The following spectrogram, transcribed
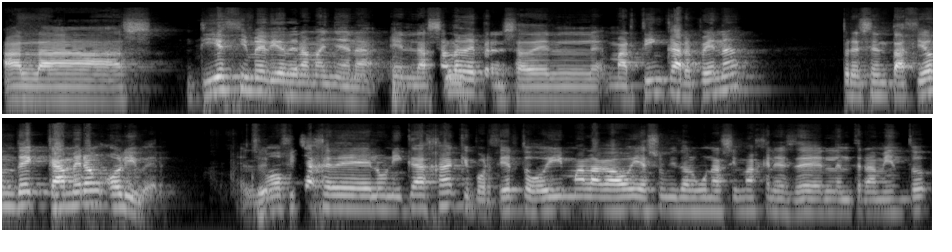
A las diez y media de la mañana, en la sala de prensa del Martín Carpena, presentación de Cameron Oliver. El Sí. nuevo fichaje del Unicaja, que por cierto, hoy Málaga hoy ha subido algunas imágenes del entrenamiento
